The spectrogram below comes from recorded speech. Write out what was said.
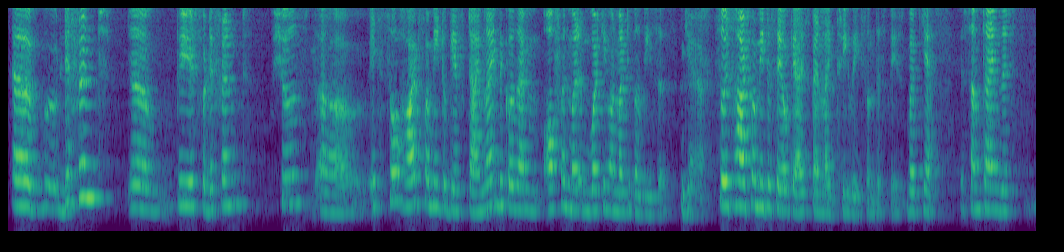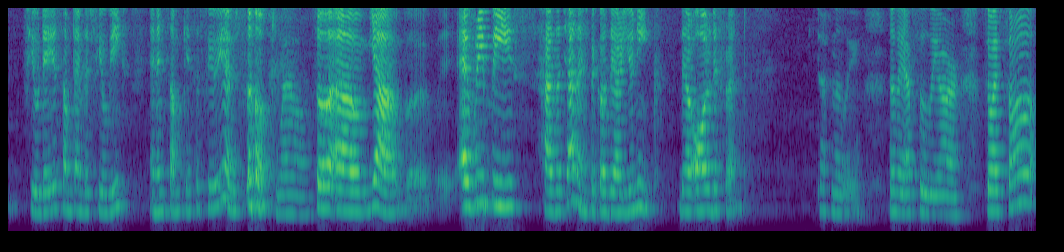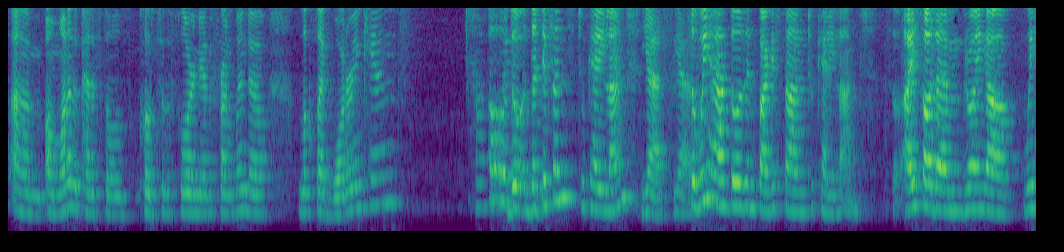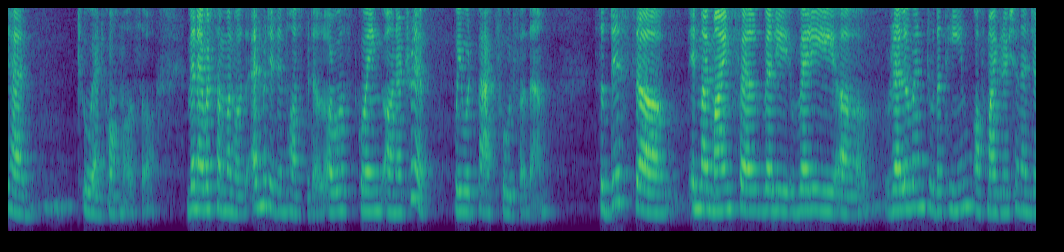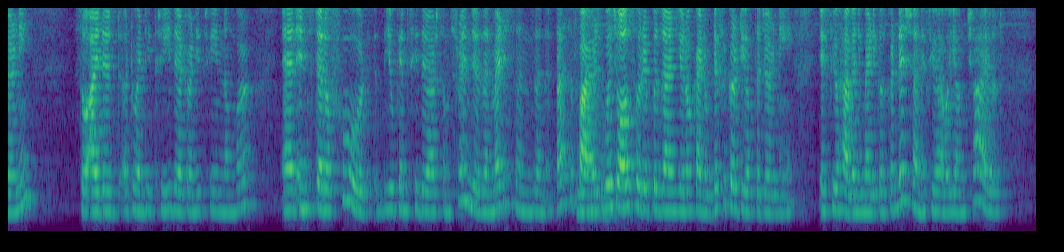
Uh, different uh, periods for different shoes. Uh, it's so hard for me to give timeline because I'm often working on multiple pieces. Yeah. So it's hard for me to say, okay, I spent like three weeks on this piece. But yes, sometimes it's few days, sometimes it's few weeks, and in some cases a few years. So wow. So um, yeah, every piece has a challenge because they are unique they're all different. Definitely. No, they absolutely are. So I saw um, on one of the pedestals close to the floor near the front window, looks like watering cans. Oh, the, the tiffins to carry lunch? Yes, yes. So we have those in Pakistan to carry lunch. So I saw them growing up. We had two at home also. Whenever someone was admitted in hospital or was going on a trip, we would pack food for them. So this, uh, in my mind, felt very, very uh, relevant to the theme of migration and journey. So I did a 23. They are 23 in number. And instead of food, you can see there are some syringes and medicines and pacifiers, which also represent, you know, kind of difficulty of the journey. If you have any medical condition, if you have a young child,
